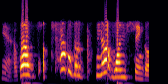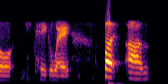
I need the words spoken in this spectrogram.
Yeah well probably not one single takeaway but um,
